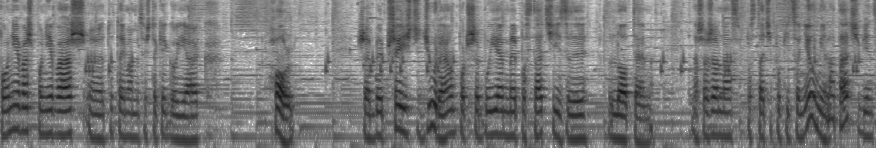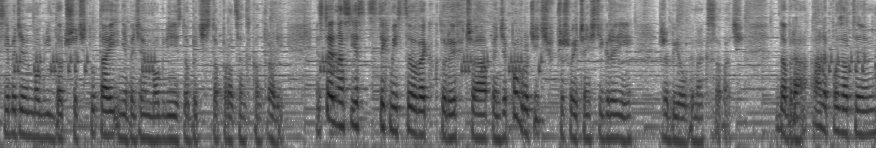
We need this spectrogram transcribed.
ponieważ, ponieważ e, tutaj mamy coś takiego jak hall. Żeby przejść dziurę, potrzebujemy postaci z lotem. Nasza żadna z postaci póki co nie umie latać, więc nie będziemy mogli dotrzeć tutaj i nie będziemy mogli zdobyć 100% kontroli. Więc to z- jest z tych miejscówek, których trzeba będzie powrócić w przyszłej części gry żeby ją wymaksować. Dobra, ale poza tym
